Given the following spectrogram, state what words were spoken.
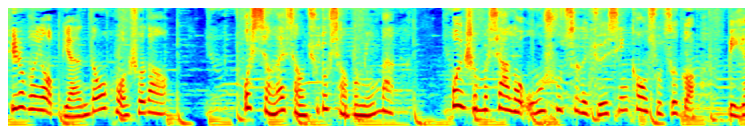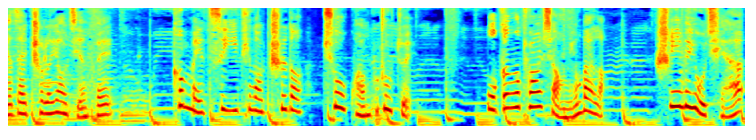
听众朋友彼岸灯火说道：“我想来想去都想不明白。”为什么下了无数次的决心，告诉自个别再吃了要减肥，可每次一听到吃的就管不住嘴。我刚刚突然想明白了，是因为有钱。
